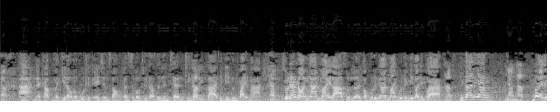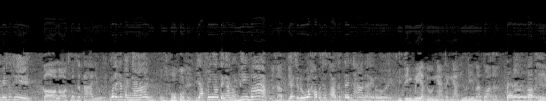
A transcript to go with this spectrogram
ครับ อ่านะครับ เมื่อกี้เรากำลังพูดถึง Asian Song Festival 2010 ที่เกาหลีใต้ที่บีเพิ่งไปมา ครับ ส่วนแน่นอนงานใหม่ล่าสุดเลยก่อนพูดถึงงานใหม่พูดถึงนี่ก่อนดีกว่าครับ มีแฟนหรือยัง ยังครับ เมื่อไหร่จะมีสักที ก็รอโชคชะตาอยู่ เมื่อไหร่จะแต่งงาน โอ้โหอยากไปงานแต่งงานของบี้มาก ครับ อยากจะรู้ว่าเขากับสาวๆจะเต้นท่าไหนเอ่ย จริงๆบี้อยากดูงานแต่งงานทิวดีมากกว่านะ จริง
